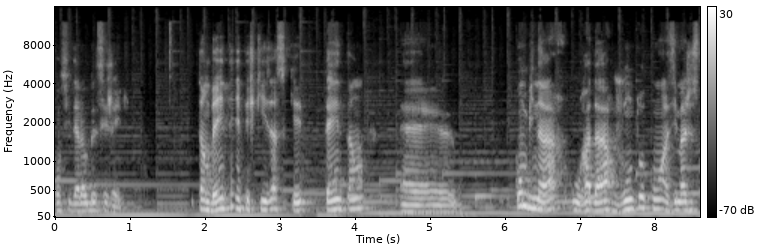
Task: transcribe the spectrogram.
considerado desse jeito. Também tem pesquisas que tentam é, combinar o radar junto com as imagens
